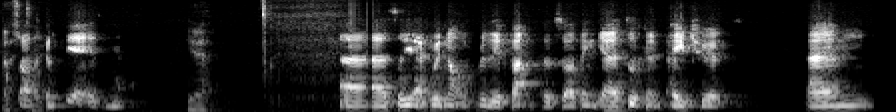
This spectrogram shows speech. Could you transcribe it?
that's that's, going to be it, isn't it? Yeah, Uh, so yeah, we're not really a factor. So I think yeah, looking at Patriots, um,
